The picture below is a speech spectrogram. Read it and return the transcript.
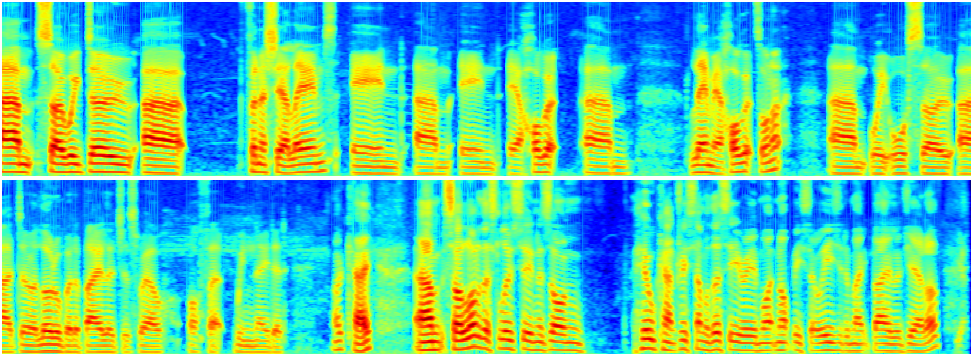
Um, so we do uh, finish our lambs and um, and our hogget, um, lamb our hoggets on it. Um, we also uh, do a little bit of baleage as well off it when needed. Okay, um, so a lot of this lucerne is on hill country. Some of this area might not be so easy to make baleage out of. Yep.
